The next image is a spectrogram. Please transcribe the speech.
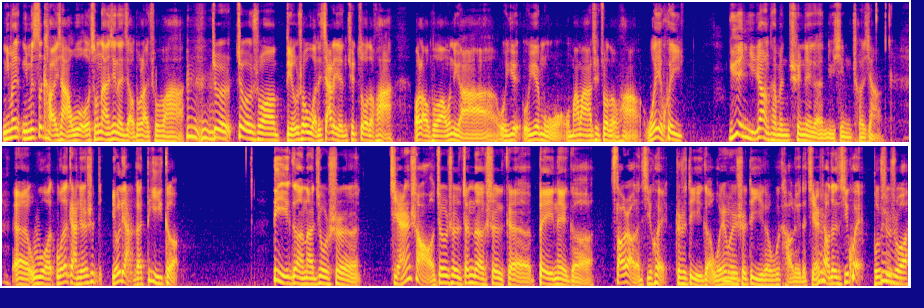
你们你们思考一下，我我从男性的角度来出发啊，嗯嗯，就是就是说，比如说我的家里人去做的话，我老婆、我女儿、我岳我岳母、我妈妈去做的话，我也会愿意让他们去那个女性车厢。呃，我我的感觉是有两个，第一个，第一个呢就是减少，就是真的是个被那个。骚扰的机会，这是第一个，我认为是第一个会考虑的，减少这个机会，不是说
